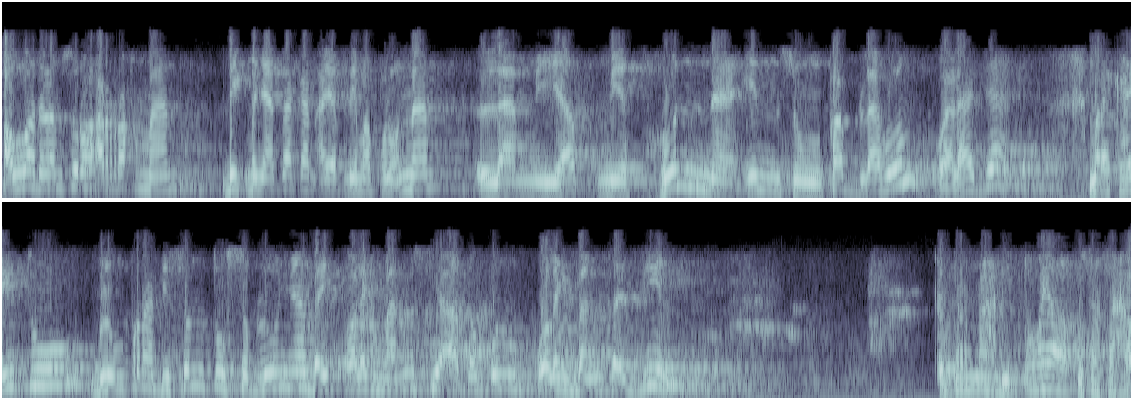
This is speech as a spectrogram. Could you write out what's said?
Allah dalam surah Ar-Rahman menyatakan ayat 56 lam yatmithunna insun qablahum walaja mereka itu belum pernah disentuh sebelumnya baik oleh manusia ataupun oleh bangsa jin. Pernah ditoel kusasaha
